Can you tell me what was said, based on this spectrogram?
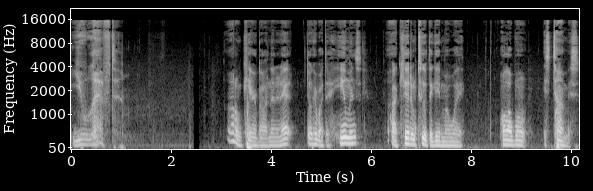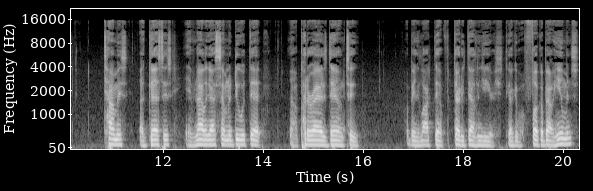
you left. I don't care about none of that. Don't care about the humans. I'd kill them too if they gave my way. All I want is Thomas. Thomas, Augustus, if Nyla got something to do with that, I'll put her ass down too. I've been locked up for 30,000 years. Do I give a fuck about humans?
